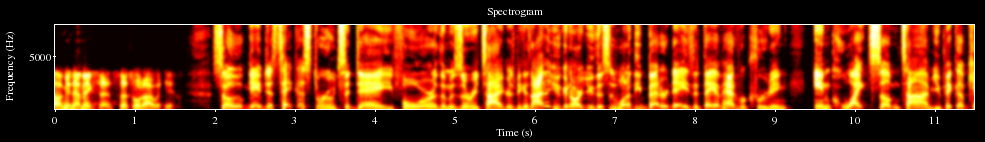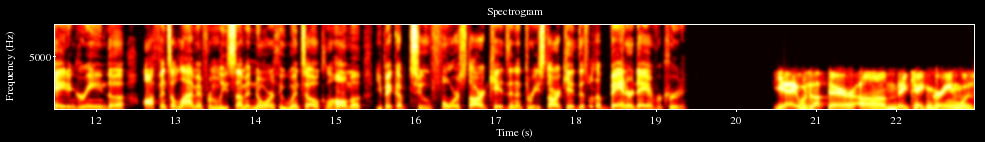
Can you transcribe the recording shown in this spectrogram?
I mean that makes sense. That's what I would do. So, Gabe, just take us through today for the Missouri Tigers because I think you can argue this is one of the better days that they have had recruiting in quite some time. You pick up Caden Green, the offensive lineman from Lee's Summit North who went to Oklahoma. You pick up two four star kids and a three star kid. This was a banner day of recruiting. Yeah, it was up there. Um, Caden Green was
